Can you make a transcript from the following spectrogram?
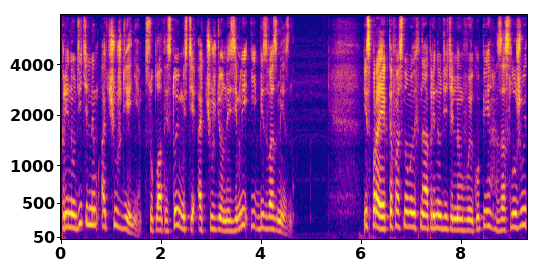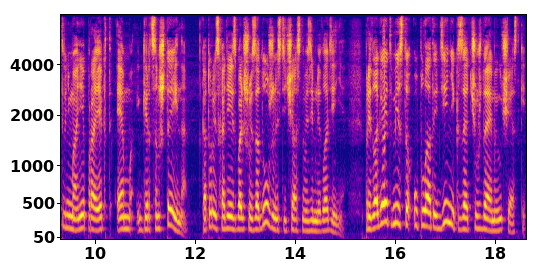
принудительным отчуждением с уплатой стоимости отчужденной земли и безвозмездно. Из проектов, основанных на принудительном выкупе, заслуживает внимания проект М. Герценштейна, который, исходя из большой задолженности частного землевладения, предлагает вместо уплаты денег за отчуждаемые участки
